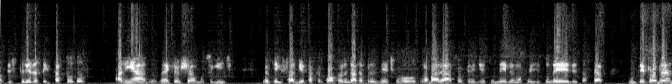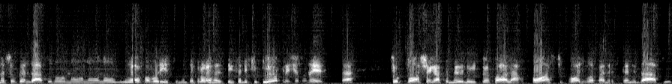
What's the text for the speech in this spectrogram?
as estrelas têm que estar todas alinhadas, né? Que eu chamo o seguinte, eu tenho que saber para qual candidato a presidente que eu vou trabalhar, se eu acredito nele ou não acredito nele, tá certo? Não tem problema se o candidato não, não, não, não, é o favorito, não tem problema, ele tem que saber se eu acredito nele, tá? Se eu posso chegar para o meu eleitor e falar, olha, aposte, pode votar nesse candidato,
